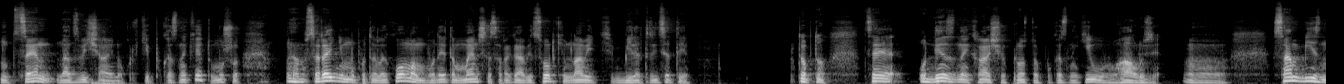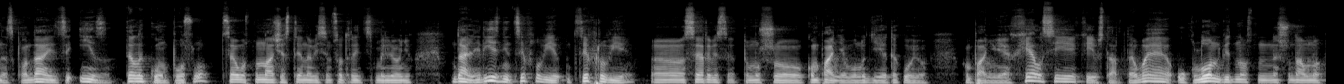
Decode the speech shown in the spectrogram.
Ну, це надзвичайно круті показники, тому що е, в середньому по телекомам вони там менше 40%, навіть біля 30%. Тобто, це один з найкращих просто показників в галузі. Е, Сам бізнес складається із телеком-послуг, це основна частина 830 мільйонів. Далі різні цифрові, цифрові е, сервіси, тому що компанія володіє такою компанією, як Хелсі, Київстар ТВ, Уклон відносно нещодавно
